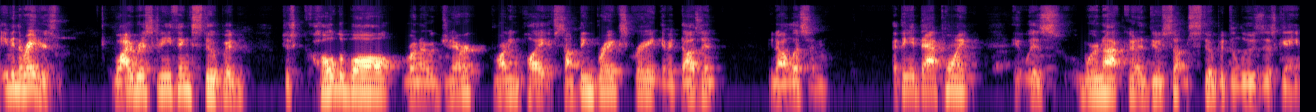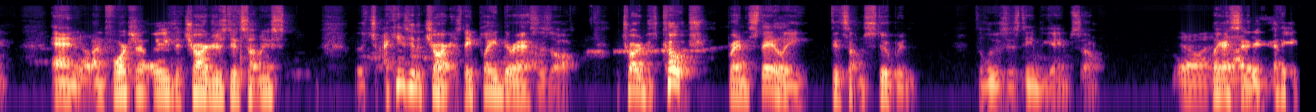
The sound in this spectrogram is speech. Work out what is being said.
even the Raiders, why risk anything stupid? Just hold the ball, run a generic running play. If something breaks, great. If it doesn't, you know, listen. I think at that point it was we're not going to do something stupid to lose this game. And Yep. unfortunately, the Chargers did something. I can't say the Chargers. They played their asses off. The Chargers coach Brandon Staley did something stupid to lose his team the game. So, you know, like I said, just- it, I think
